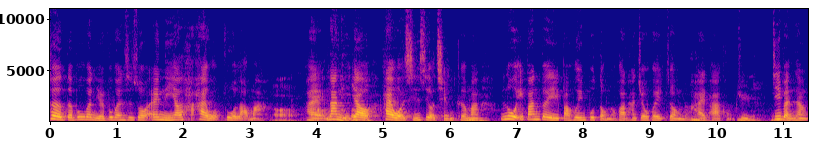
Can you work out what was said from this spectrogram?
撤的部分，有一部分是说，哎、欸，你要害我坐牢吗？啊，哎、啊，那你要害我刑事有前科吗？嗯、如果一般对保护令不懂的话，他就会这种的害怕恐惧。基本上。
